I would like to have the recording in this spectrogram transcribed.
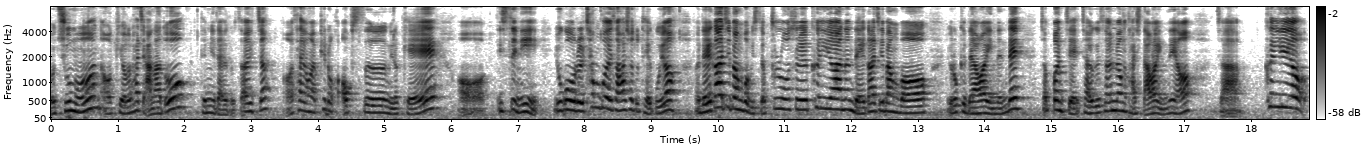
어, 줌은 어, 기억을 하지 않아도 됩니다. 여기 써 있죠? 어, 사용할 필요가 없음 이렇게 어, 있으니 요거를 참고해서 하셔도 되고요. 어, 네 가지 방법 있어요. 플롯을 클리어하는 네 가지 방법 이렇게 나와 있는데 첫 번째 자 여기 설명 다시 나와 있네요. 자 클리어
